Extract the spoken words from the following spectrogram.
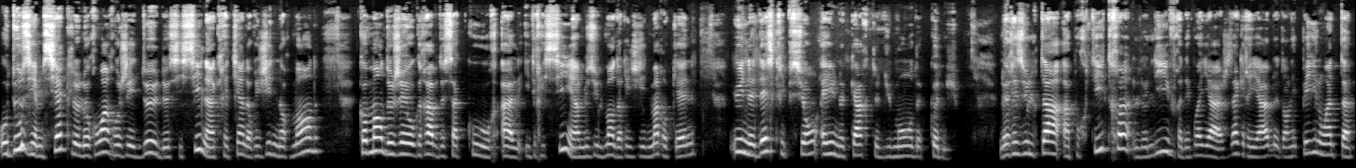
Au XIIe siècle, le roi Roger II de Sicile, un chrétien d'origine normande, commande au géographe de sa cour Al-Idrissi, un musulman d'origine marocaine, une description et une carte du monde connu. Le résultat a pour titre le livre des voyages agréables dans les pays lointains,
